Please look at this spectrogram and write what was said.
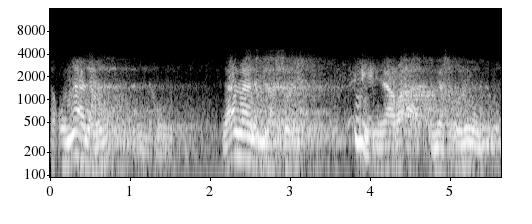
فقلنا لهم لا مانع من الصلح إذا رأى المسؤولون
